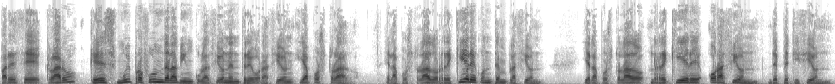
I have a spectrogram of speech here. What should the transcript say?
parece claro que es muy profunda la vinculación entre oración y apostolado. El apostolado requiere contemplación y el apostolado requiere oración de petición.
